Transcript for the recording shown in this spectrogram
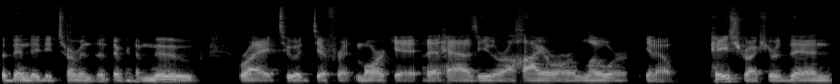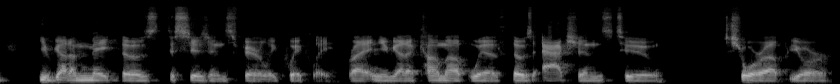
but then they determine that they're going to move right to a different market that has either a higher or lower you know pay structure, then you've got to make those decisions fairly quickly, right? And you've got to come up with those actions to shore up your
